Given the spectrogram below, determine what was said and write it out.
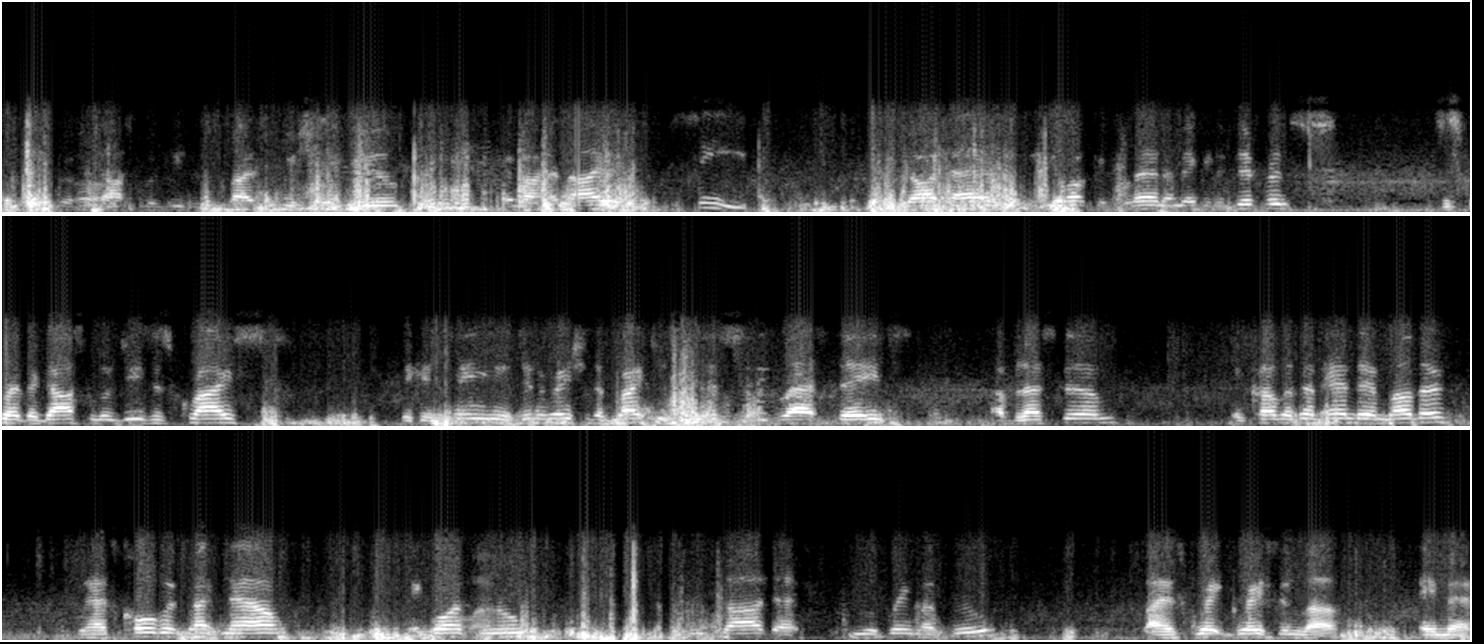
the gospel Jesus Appreciate you and my I am seed God has in New York and Atlanta making a difference to spread the gospel of Jesus Christ, to continue the generation of righteousness in these last days. I bless them and cover them and their mother who has COVID right now and going through. Thank God that you will bring her through by his great grace and love. Amen.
